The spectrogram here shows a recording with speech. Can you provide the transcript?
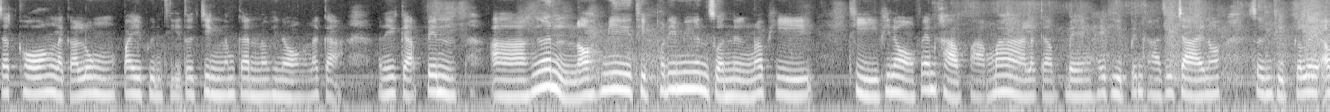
จัดคล้องแล้วก็ลงไปพื้นที่ตัวจริงนํกันเนาะพี่น้องแล้วก็อันนี้ก็เป็นเงินเนาะมีทิปพอดีมีเงินส่วนหนึ่งเนาะพี่ ที่พี่น้องแฟนคลับฝากมาแล้วก็แบ่งให้ทิปเป็นค่าใช้จ่ายเนาะซึ่งทิปก็เลยเอา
